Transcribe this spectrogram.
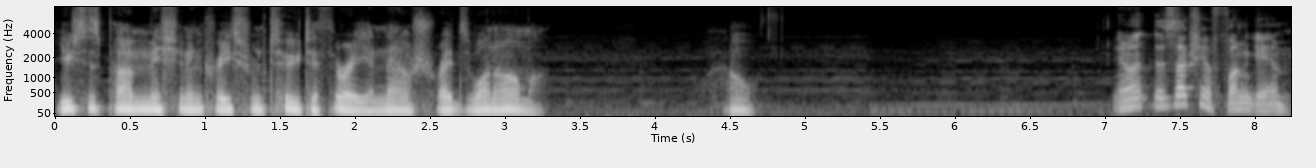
Uses per mission increase from two to three and now shreds one armor. Wow. You know what? This is actually a fun game.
